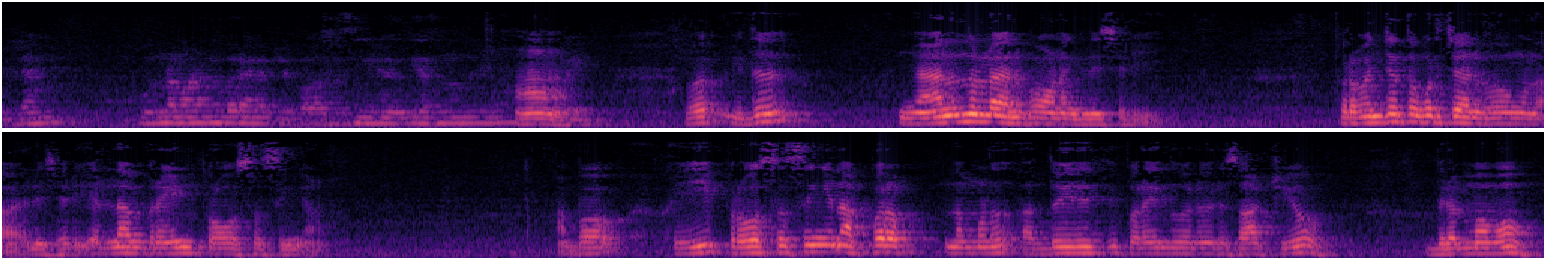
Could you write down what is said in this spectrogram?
എല്ലാം പൂർണമാണെന്ന് പറയാൻ പറ്റില്ല. പ്രോസസ്സിംഗിൽ വ്യത്യാസം അപ്പൊ ഇത് ഞാനെന്നുള്ള അനുഭവമാണെങ്കിലും ശരി. പ്രപഞ്ചത്തെ കുറിച്ച് അനുഭവങ്ങളായാലും ശരി. എല്ലാം ബ്രെയിൻ പ്രോസസ്സിംഗ് ആണ്. അപ്പോ ഈ പ്രോസസ്സിങ്ങിനപ്പുറം നമ്മൾ അദ്വൈതത്തിൽ പറയുന്ന പോലെ ഒരു സാക്ഷിയോ ബ്രഹ്മമോ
